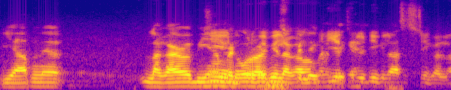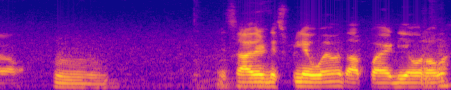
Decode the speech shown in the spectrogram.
ये आपने लगाया भी है डोर पे भी लगा हुआ ये 3D ग्लास स्टिकर लगा हुआ। हम्म ये सारे डिस्प्ले हुए हैं तो आपको आइडिया हो रहा होगा।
